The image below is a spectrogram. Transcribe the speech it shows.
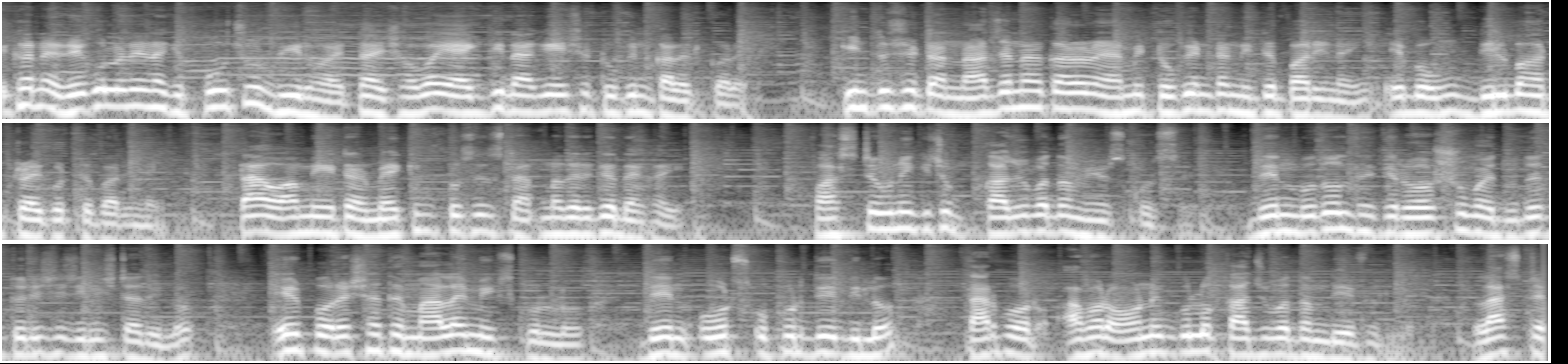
এখানে রেগুলারলি নাকি প্রচুর ভিড় হয়, তাই সবাই একদিন আগে এসে টোকেন কালেক্ট করে। কিন্তু সেটা না জানার কারণে আমি টোকেনটা নিতে পারি নাই এবং দিলবাহার ট্রাই করতে পারি নাই। তাও আমি এটার মেকিং প্রসেসটা আপনাদেরকে দেখাই। ফার্স্টে উনি কিছু কাজু বাদাম ইউজ করছে। দেন বোতল থেকে রহস্যময় দুধের তৈরি সেই জিনিসটা দিল। এরপর এর সাথে মালাই মিক্স করল। দেন ওটস উপর দিয়ে দিল। তারপর আবার অনেকগুলো কাজু বাদাম দিয়ে ফেলল। লাস্টে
